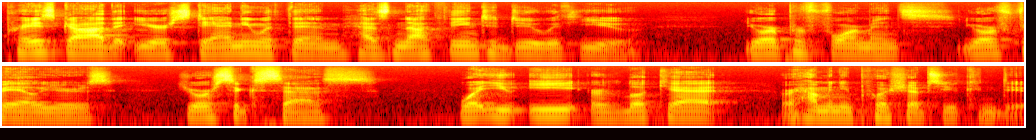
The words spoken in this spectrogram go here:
Praise God that your standing with Him has nothing to do with you, your performance, your failures, your success, what you eat or look at, or how many push ups you can do.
